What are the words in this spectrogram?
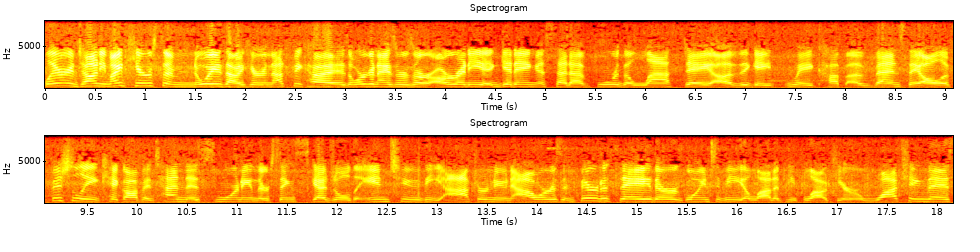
Blair and John, you might hear some noise out here, and that's because organizers are already getting set up for the last day of the Gateway Cup events. They all officially kick off at 10 this morning. There's things scheduled into the afternoon hours, and fair to say there are going to be a lot of people out here watching this.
